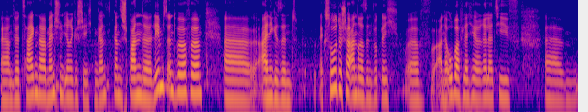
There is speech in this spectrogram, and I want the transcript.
Äh, und wir zeigen da Menschen und ihre Geschichten. Ganz, ganz spannende Lebensentwürfe. Äh, einige sind exotischer, andere sind wirklich an der Oberfläche relativ ähm,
